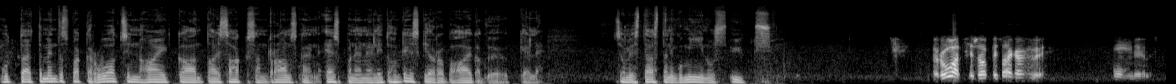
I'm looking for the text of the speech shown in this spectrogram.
mutta että mentäisiin vaikka Ruotsin aikaan tai Saksan, Ranskan, Espanjan eli tuohon Keski-Euroopan aikavyöhykkeelle – se olisi tästä niin kuin miinus yksi. Ruotsi sopisi aika hyvin, mun mielestä.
